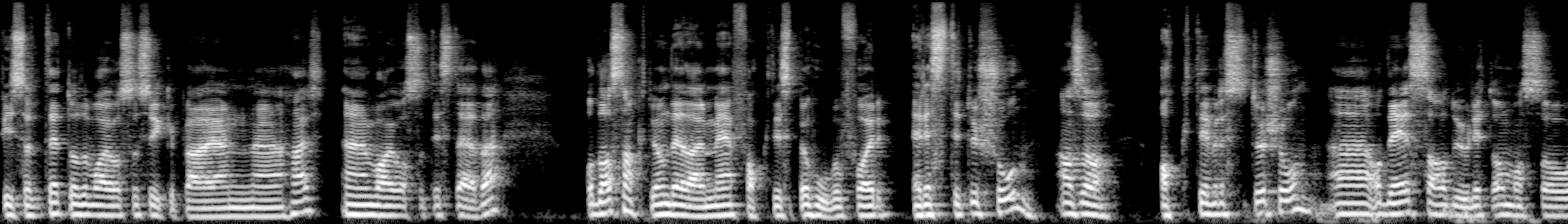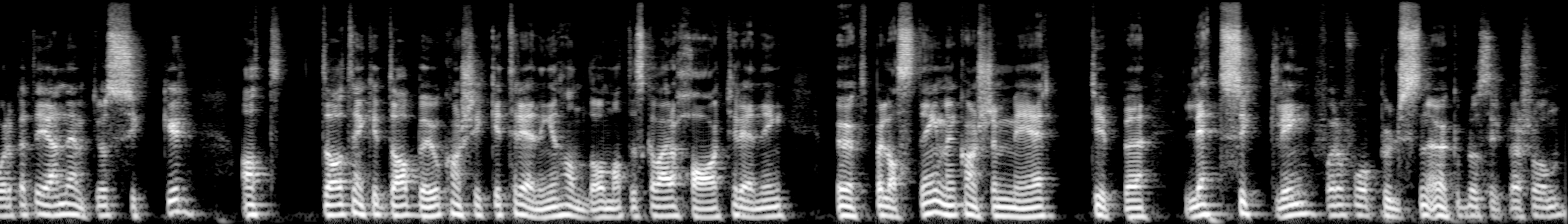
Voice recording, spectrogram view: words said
fysisk aktivitet? Og det var jo også sykepleieren uh, her, uh, var jo også til stede. Og da snakket vi om det der med faktisk behovet for restitusjon. Altså aktiv restitusjon. og det sa du litt om også, Ole Petter. Jeg nevnte jo sykkel. At da tenker jeg, da bør jo kanskje ikke treningen handle om at det skal være hard trening, økt belastning, men kanskje mer type lett sykling for å få pulsen, øke blodsirkulasjonen.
